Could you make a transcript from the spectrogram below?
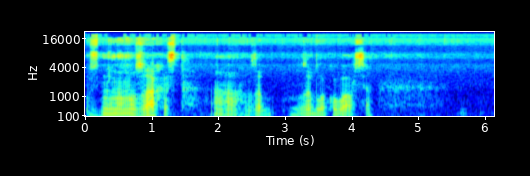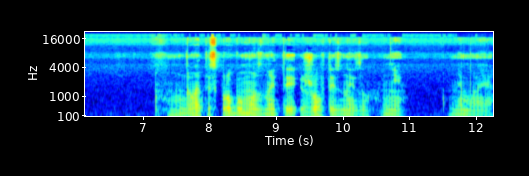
знімемо захист. Ага, заблокувався. Давайте спробуємо знайти жовтий знизу. Ні, немає.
